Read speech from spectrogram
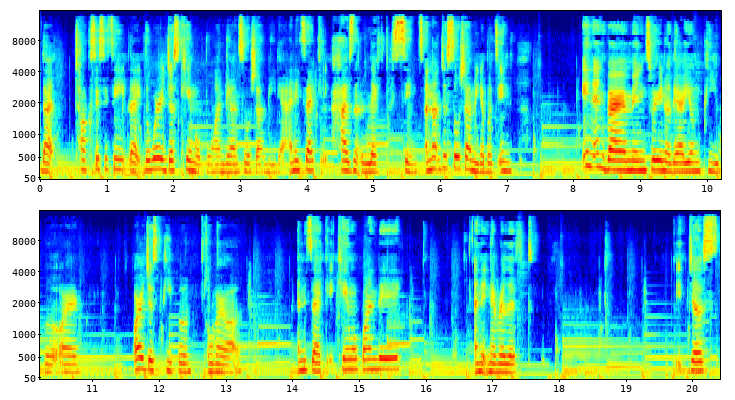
that toxicity, like the word just came up one day on social media, and it's like it hasn't left since, and not just social media, but in in environments where you know there are young people or or just people overall, and it's like it came up one day, and it never left. It just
